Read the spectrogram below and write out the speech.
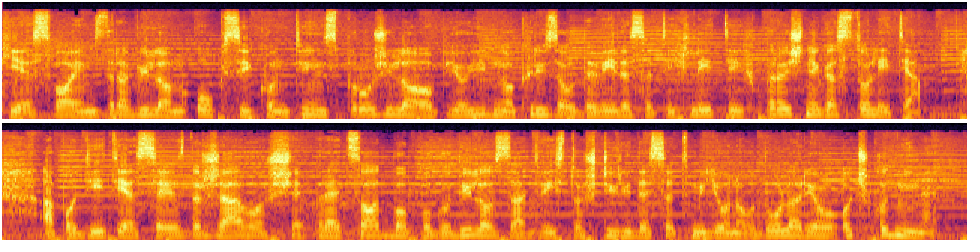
ki je svojim zdravilom Oxycontin sprožilo opioidno krizo v 90-ih letih prejšnjega stoletja. A podjetje se je z državo še pred sodbo pogodilo za 240 milijonov dolarjev odškodnine.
